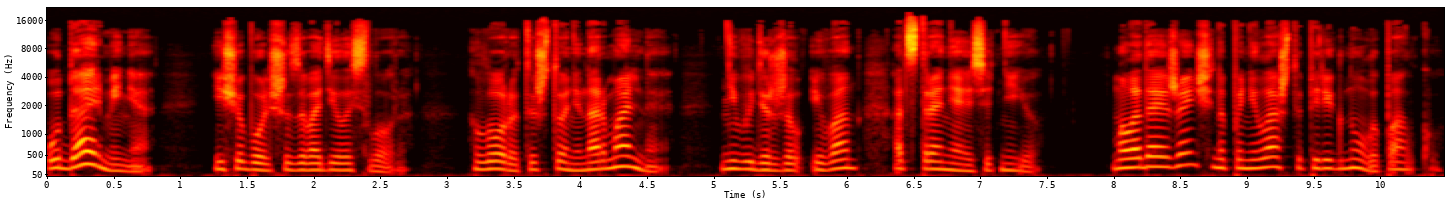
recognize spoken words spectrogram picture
«Ударь меня!» — еще больше заводилась Лора. «Лора, ты что, ненормальная?» — не выдержал Иван, отстраняясь от нее. Молодая женщина поняла, что перегнула палку.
